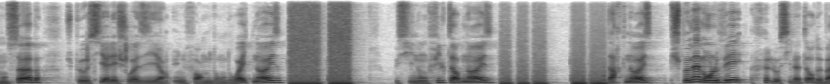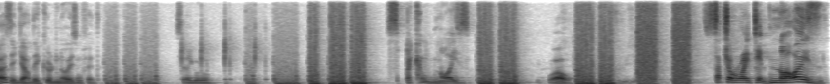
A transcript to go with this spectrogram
mon sub. Je peux aussi aller choisir une forme d'onde white noise ou sinon filtered noise, dark noise. je peux même enlever l'oscillateur de base et garder que le noise en fait. C'est rigolo. Speckled noise. Wow. Saturated noise.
